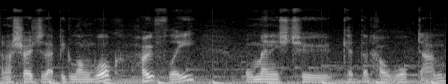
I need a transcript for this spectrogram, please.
and I showed you that big long walk. Hopefully we'll manage to get that whole walk done.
